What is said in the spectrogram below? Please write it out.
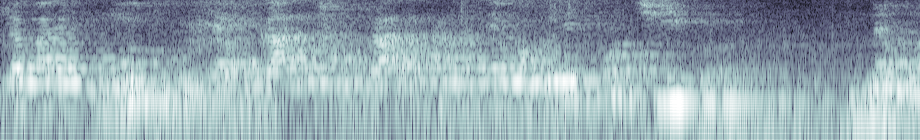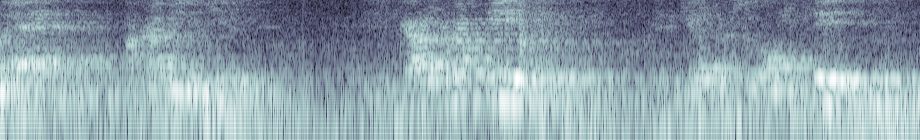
que aparece muito é um cara que contrata para fazer uma coisa esportiva, não é academia. Esse cara joga tênis, ele quer um personal de tênis.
